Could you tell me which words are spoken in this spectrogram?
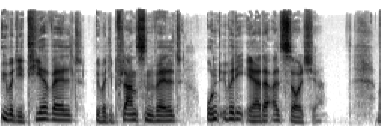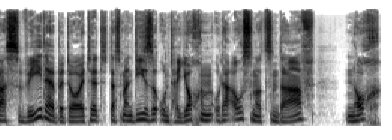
über die Tierwelt, über die Pflanzenwelt und über die Erde als solche. Was weder bedeutet, dass man diese unterjochen oder ausnutzen darf, noch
